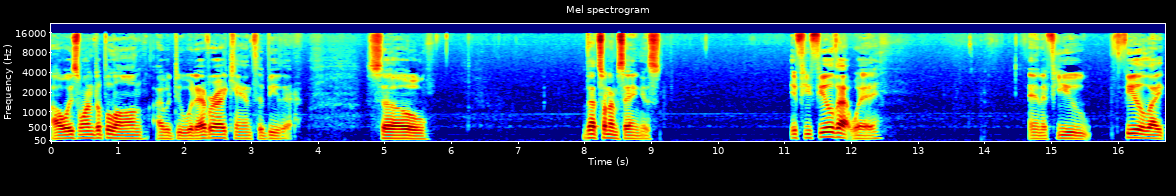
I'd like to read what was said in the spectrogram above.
I always wanted to belong. I would do whatever I can to be there. So that's what I'm saying is if you feel that way and if you feel like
